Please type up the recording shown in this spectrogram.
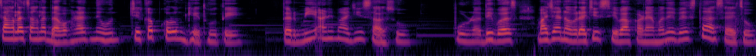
चांगला चांगला दवाखान्यात नेऊन चेकअप करून घेत होते. तर मी आणि माझी सासू पूर्ण दिवस माझ्या नवऱ्याची सेवा करण्यामध्ये व्यस्त असायचो.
